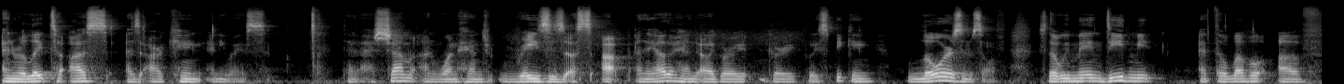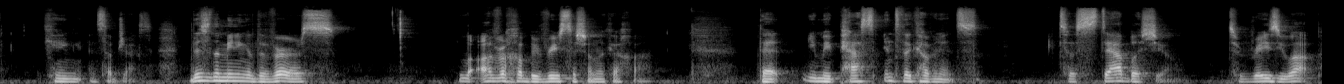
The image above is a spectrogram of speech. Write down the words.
and relate to us as our king, anyways. That Hashem, on one hand, raises us up, and the other hand, allegorically speaking, lowers himself, so that we may indeed meet at the level of king and subjects. This is the meaning of the verse, that you may pass into the covenants to establish you, to raise you up.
